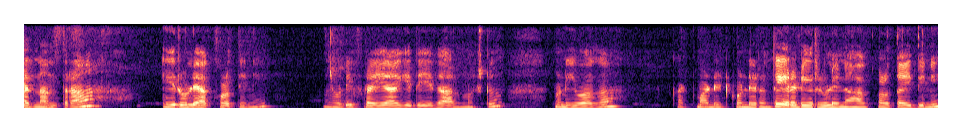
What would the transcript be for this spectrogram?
ಆದ ನಂತರ ಈರುಳ್ಳಿ ಹಾಕ್ಕೊಳ್ತೀನಿ ನೋಡಿ ಫ್ರೈ ಆಗಿದೆ. ಇದು ಆಲ್ಮೋಸ್ಟು ನೋಡಿ, ಇವಾಗ ಕಟ್ ಮಾಡಿ ಇಟ್ಕೊಂಡಿರೋಂಥ ಎರಡು ಈರುಳ್ಳಿನ ಹಾಕ್ಕೊಳ್ತಾ ಇದ್ದೀನಿ.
